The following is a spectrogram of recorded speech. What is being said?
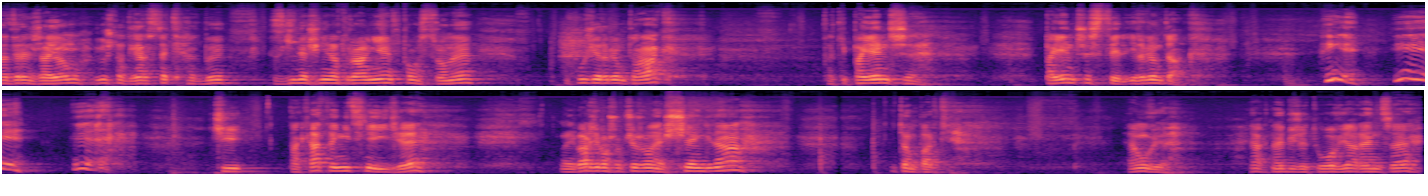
nadrężają, już nadgarstek jakby zgina się nienaturalnie w tą stronę. I później robią tak, taki pajęczy, pajęczy styl i robią tak. Czyli na klatę nic nie idzie. Najbardziej masz obciążone ścięgna i tą partię. Ja mówię, jak najbliżej tułowia, ręce.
